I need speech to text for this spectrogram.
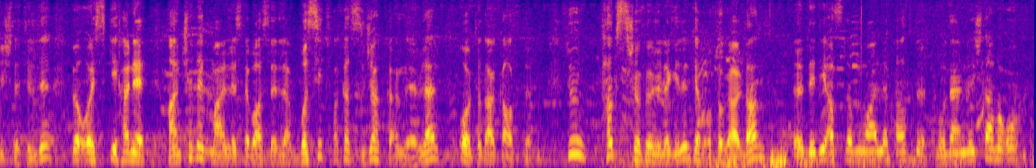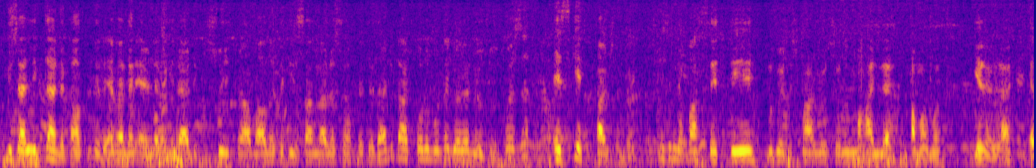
işletildi ve o eski hani Hançebek Mahallesi'nde bahsedilen basit fakat sıcakkanlı evler ortadan kalktı. Dün taksi şoförüyle gelirken otogardan e, dediği aslında bu mahalle kalktı, modernleşti ama o güzellikler de kalktı dedi. Evvelden evlere giderdik, su ikramı alırdık, insanlarla sohbet ederdik. Artık onu burada göremiyorsunuz. Burası eski Hançebek. Bizim de bahsettiği bu Gördüş Margosya'nın mahalle hamamı gelirler. E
